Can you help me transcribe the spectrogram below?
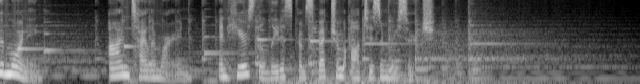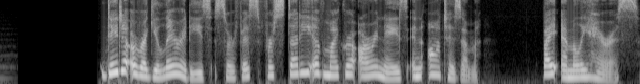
Good morning. I'm Tyler Martin, and here's the latest from Spectrum Autism Research. Data irregularities surface for study of microRNAs in autism by Emily Harris.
